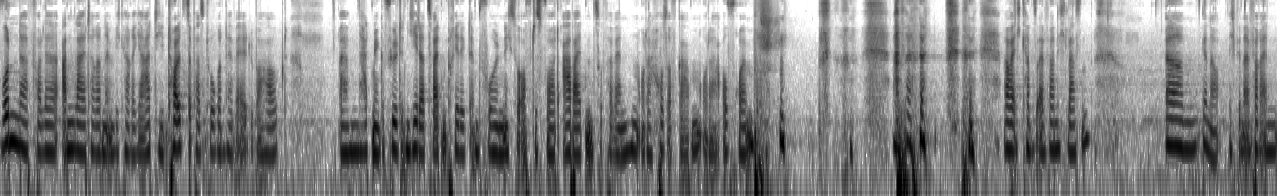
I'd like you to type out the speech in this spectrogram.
wundervolle Anleiterin im Vikariat, die tollste Pastorin der Welt überhaupt, ähm, hat mir gefühlt in jeder zweiten Predigt empfohlen, nicht so oft das Wort arbeiten zu verwenden oder Hausaufgaben oder aufräumen. Aber ich kann es einfach nicht lassen. Ähm, genau, ich bin einfach ein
